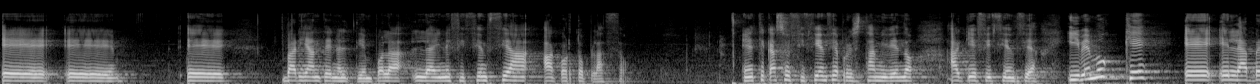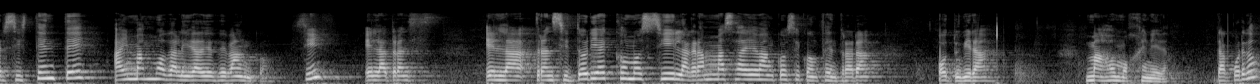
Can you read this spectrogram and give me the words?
eh, eh, variante en el tiempo, la, ineficiencia a corto plazo. En este caso eficiencia porque se está midiendo aquí eficiencia. Y vemos que en la persistente hay más modalidades de banco. ¿sí? En, la en la transitoria es como si la gran masa de bancos se concentrara o tuviera más homogeneidad. ¿De acuerdo?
